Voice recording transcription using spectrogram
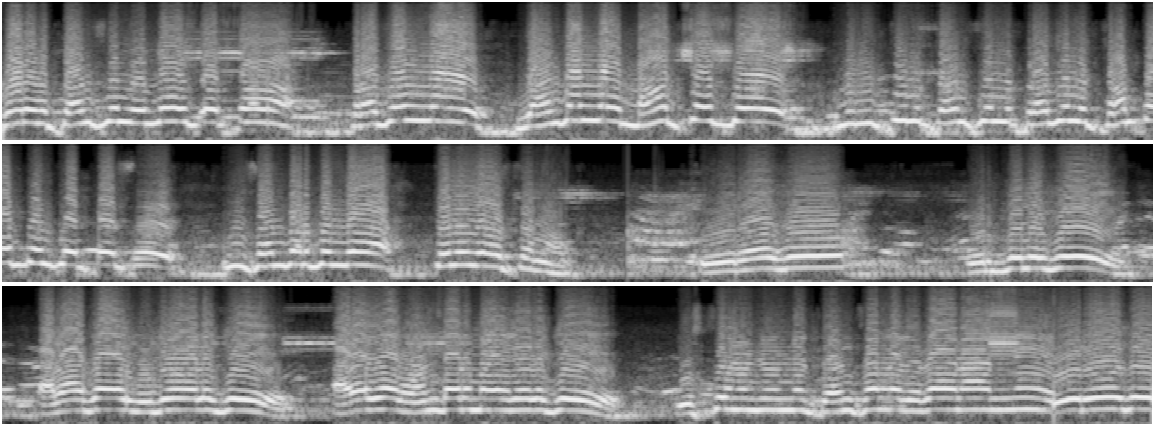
వీళ్ళకి పెన్షన్లు ఇవ్వాలి తప్ప ప్రజల్ని ఎండల్లో మార్చొద్దు మీరు ఇచ్చిన పెన్షన్లు ప్రజలు చంపొద్దని చెప్పేసి ఈ సందర్భంగా తెలియజేస్తున్నాం. ఈ రోజు వృద్ధులకి అలాగే విధవులకి అలాగే ఒంటరి మహిళలకి ఇస్తున్నటువంటి పెన్షన్ల విధానాన్ని ఈ రోజు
